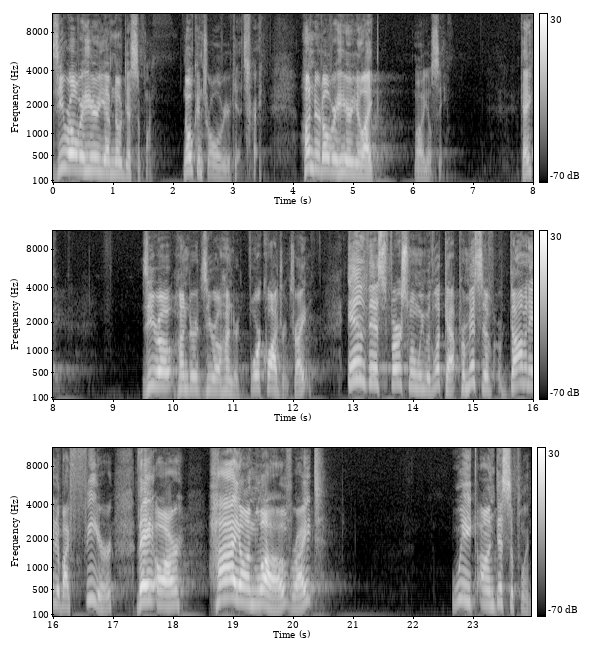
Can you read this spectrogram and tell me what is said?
Zero over here, you have no discipline, no control over your kids, right? 100 over here, you're like, well, you'll see. Okay? Zero, 100, zero, 100. Four quadrants, right? In this first one we would look at, permissive, dominated by fear, they are high on love, right? Weak on discipline.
